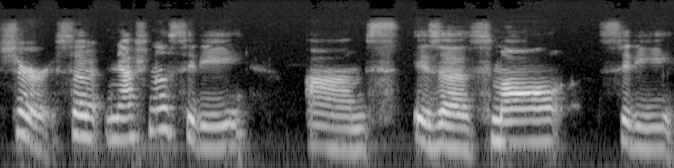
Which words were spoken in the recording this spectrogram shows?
Sure. So, National City um, is a small city,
